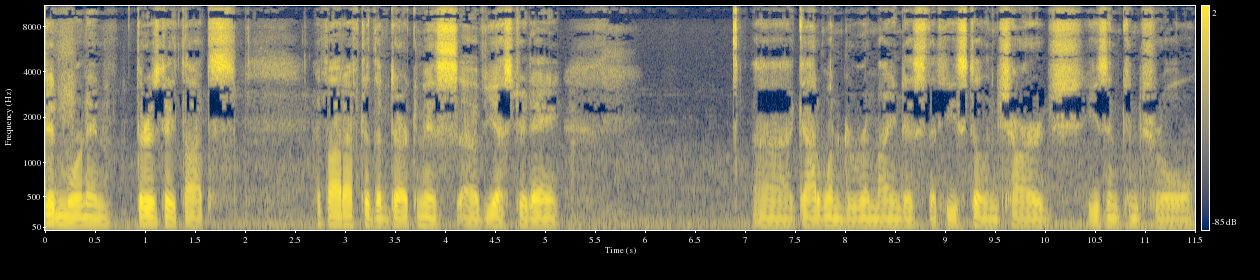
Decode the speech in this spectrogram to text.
Good morning. Thursday thoughts. I thought after the darkness of yesterday, uh, God wanted to remind us that He's still in charge, He's in control,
